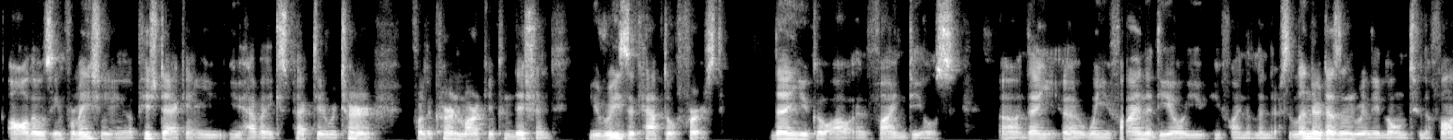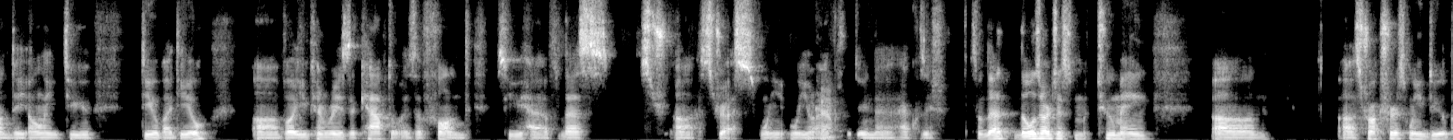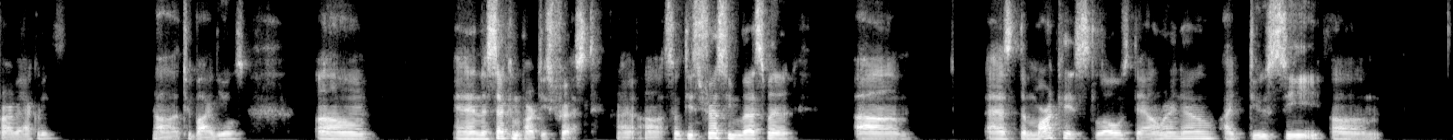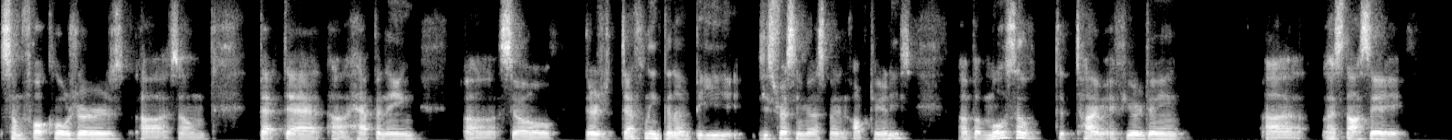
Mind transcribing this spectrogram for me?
all those information in a pitch deck and you, you have an expected return for the current market condition. You raise the capital first, then you go out and find deals. Uh, then uh, when you find the deal, you, you find the lender. So lender doesn't really loan to the fund; they only do deal by deal. Uh, but you can raise the capital as a fund, so you have less uh, stress when you, when you're okay. actually doing the acquisition. So that those are just two main um, uh, structures when you do private equity uh, to buy deals. Um, and the second part, distressed. Right? Uh, so distressed investment, um, as the market slows down right now, I do see um, some foreclosures, uh, some bad debt uh, happening. Uh, so there's definitely gonna be distressed investment opportunities. Uh, but most of the time, if you're doing, uh, let's not say,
